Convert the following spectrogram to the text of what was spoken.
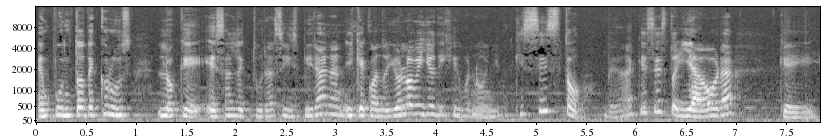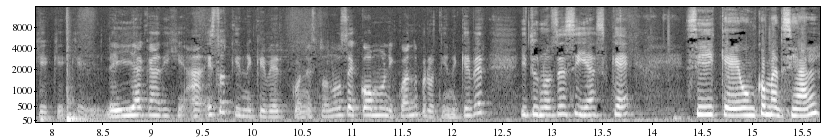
en punto de cruz lo que esas lecturas inspiraran. Y que cuando yo lo vi, yo dije, bueno, ¿qué es esto? ¿Verdad? ¿Qué es esto? Y ahora que, que, que, que leí acá, dije, ah, esto tiene que ver con esto. No sé cómo ni cuándo, pero tiene que ver. Y tú nos decías que Sí, que un comercial,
